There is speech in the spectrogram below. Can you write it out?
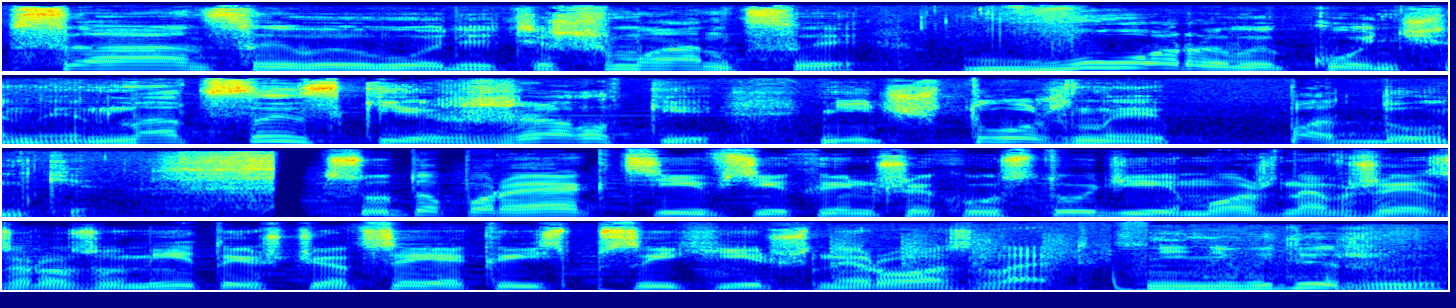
Санкции вы вводите, шманкции, воры вы конченые, нацистские, жалкие, ничтожные подонки. Суто по реакції всіх інших у студії можна вже зрозуміти, що це якийсь психічний розлад. Они не выдерживают.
